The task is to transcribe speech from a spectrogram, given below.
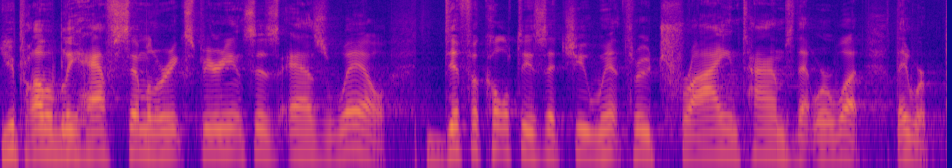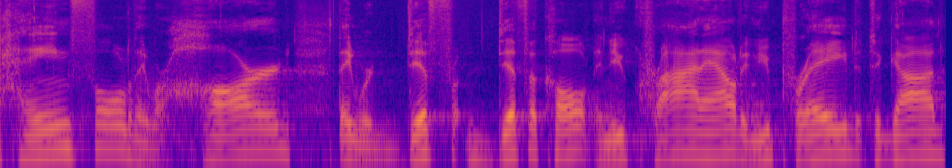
you probably have similar experiences as well. Difficulties that you went through, trying times that were what? They were painful, they were hard, they were diff- difficult, and you cried out and you prayed to God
